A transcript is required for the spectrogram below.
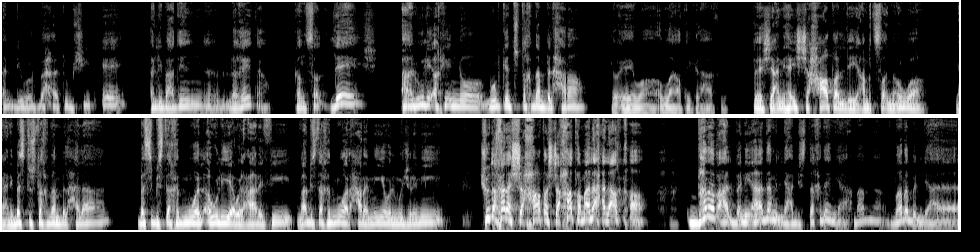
قال لي وربحت ومشيت. إيه؟ قال لي بعدين لغيتها. صد... ليش؟ قالوا لي أخي إنه ممكن تستخدم بالحرام. قلت له أيوه الله يعطيك العافية. ليش؟ يعني هي الشحاطة اللي عم تصنعوها. يعني بس تستخدم بالحلال بس بيستخدموها الأولياء والعارفين ما بيستخدموها الحرمية والمجرمين. شو دخل الشحاطة؟ الشحاطة ما لها علاقة. ضرب على البني آدم اللي عم يستخدم يا أحبابنا ضرب اللي ع...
